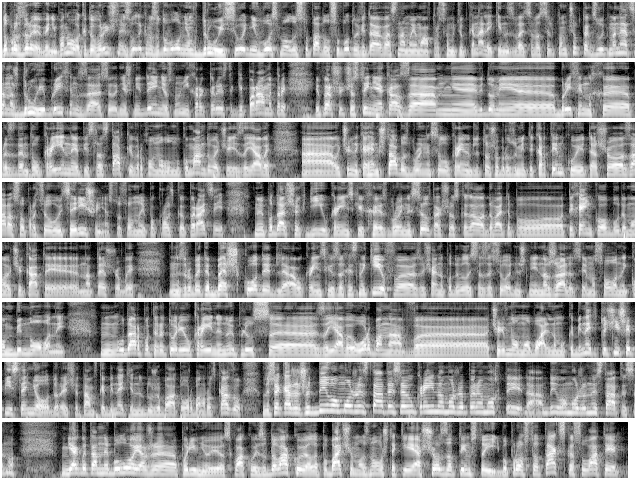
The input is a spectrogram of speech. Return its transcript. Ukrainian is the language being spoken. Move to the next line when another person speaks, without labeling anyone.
Доброго здоров'я, пані панове. Категорично і з великим задоволенням вдруге сьогодні, 8 листопада, у суботу, вітаю вас на моєму авторському youtube каналі, який називається Василь Климчук. Так звуть мене. Це наш другий брифінг за сьогоднішній день. Основні характеристики, параметри. І в першій частині якраз за е, відомі е, брифінг е, президента України після ставки Верховного головнокомандувача і заяви очільника генштабу збройних сил України для того, щоб розуміти картинку і те, що зараз опрацьовуються рішення стосовно Покровської операції, ну і подальших дій українських збройних сил. Так що сказали, давайте потихенько будемо чекати на те, щоб зробити без шкоди для українських захисників. Е, Звичайно, подивилися за сьогоднішній, на жаль, цей масований комбінований удар по території України. Ну і плюс е, заяви Орбана в е, чарівному овальному кабінеті. Точніше, після нього. До речі, там в кабінеті не дуже багато Орбан розказував. Лише каже, що диво може статися, Україна може перемогти. Да, диво може не статися. Ну як би там не було, я вже порівнюю його з квакою задавакою, але побачимо знову ж таки, а що за тим стоїть. Бо просто так скасувати.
